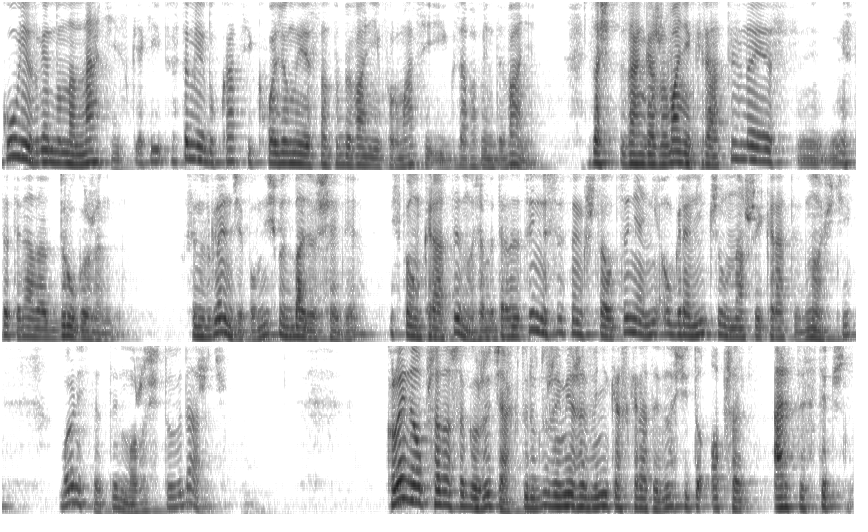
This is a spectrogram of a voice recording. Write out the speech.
Głównie ze względu na nacisk, jaki w systemie edukacji kładziony jest na zdobywanie informacji i ich zapamiętywanie. Zaś zaangażowanie kreatywne jest niestety nadal drugorzędne. W tym względzie powinniśmy dbać o siebie i swoją kreatywność, aby tradycyjny system kształcenia nie ograniczył naszej kreatywności, bo niestety może się to wydarzyć. Kolejny obszar naszego życia, który w dużej mierze wynika z kreatywności, to obszar artystyczny,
